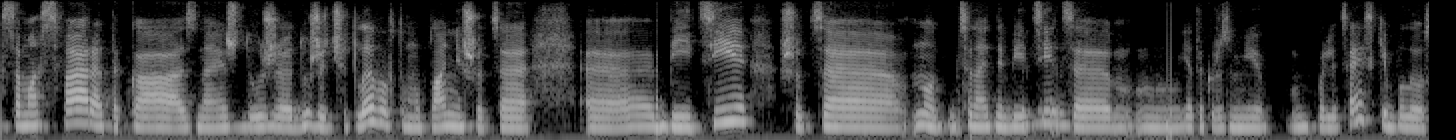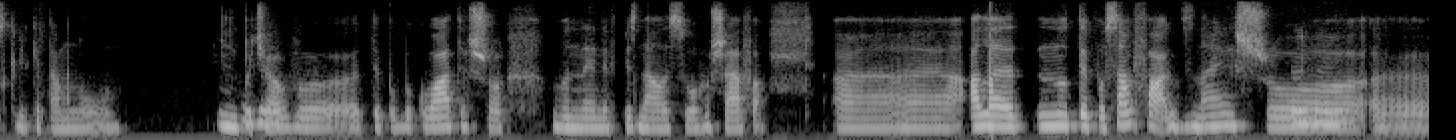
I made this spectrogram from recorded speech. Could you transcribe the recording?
сама сфера така, знаєш, дуже дуже чутлива в тому плані, що це е, бійці, що це ну це навіть не бійці, це я так розумію, поліцейські були, оскільки там ну. Він почав е, типу бикувати, що вони не впізнали свого шефа. Е, але ну, типу, сам факт, знаєш, що е,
